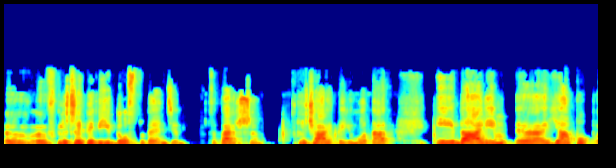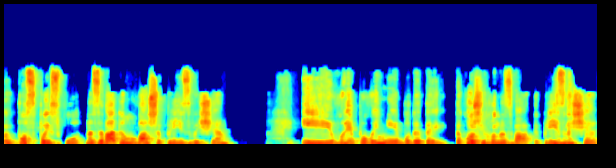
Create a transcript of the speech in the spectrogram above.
е, е, включити відео студентів. Це перше. Включайте його, так? І далі я по, по списку називатиму ваше прізвище, і ви повинні будете також його назвати: прізвище,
